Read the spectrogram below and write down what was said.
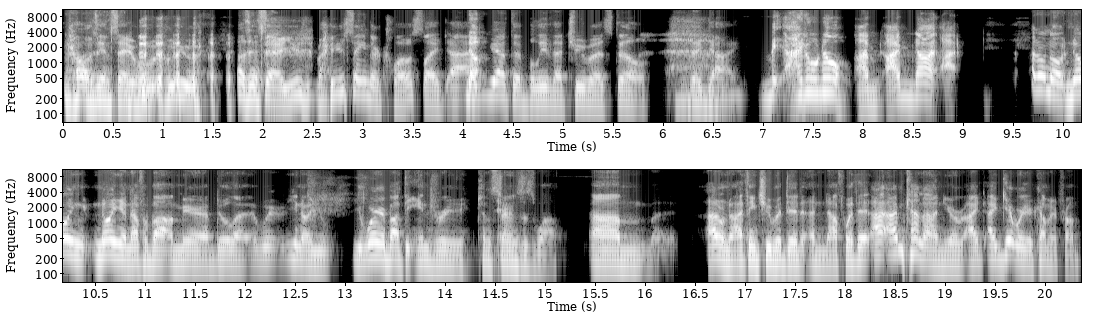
I was going to say, who, who do you, I was going to say, are you are you saying they're close? Like, no. You have to believe that Chuba is still the guy. I don't know. I'm I'm not. I, I don't know. Knowing knowing enough about Ameer Abdullah, you know, you you worry about the injury concerns yeah. as well. Um, I don't know. I think Chuba did enough with it. I, am kind of on your. I, I, get where you're coming from.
